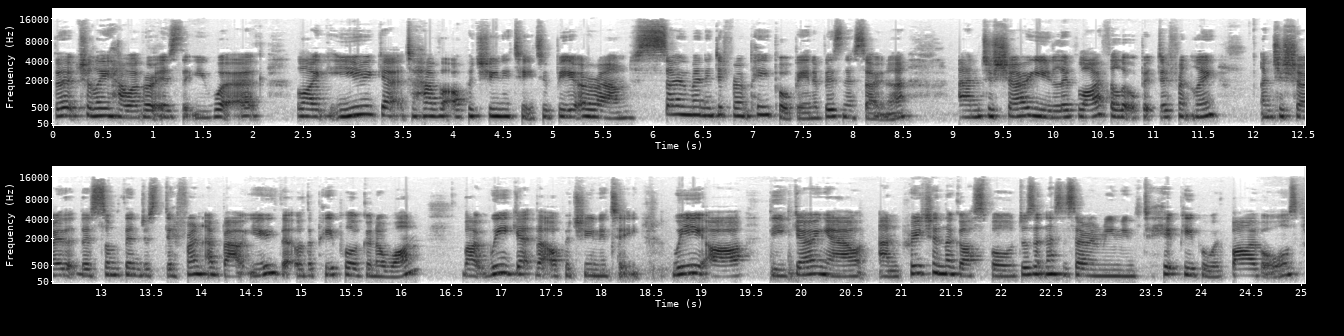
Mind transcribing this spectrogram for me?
virtually, however it is that you work, like you get to have the opportunity to be around so many different people being a business owner and to show you live life a little bit differently and to show that there's something just different about you that other people are going to want. Like we get that opportunity. We are the going out and preaching the gospel doesn't necessarily mean you need to hit people with Bibles,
